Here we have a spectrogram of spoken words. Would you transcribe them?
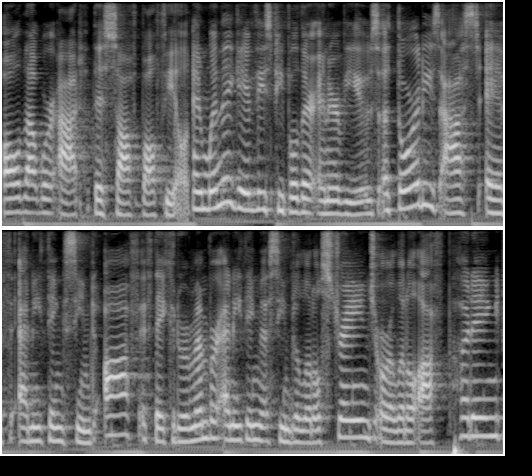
all that were at this softball field. And when they gave these people their interviews, authorities asked if anything seemed off, if they could remember anything that seemed a little strange or a little off putting.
